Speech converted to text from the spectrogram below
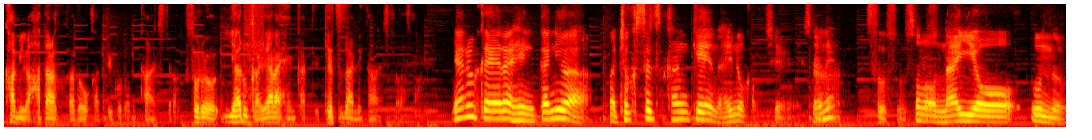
神が働くかどうかっていうことに関しては。それをやるかやらへんかっていう決断に関してはさ。やるかやらへんかには、まあ、直接関係ないのかもしれないですよね。うんそうそうその内容云々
